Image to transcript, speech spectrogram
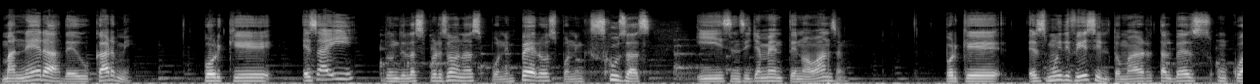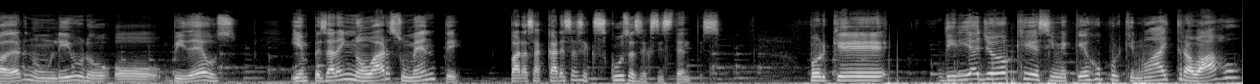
manera de educarme. Porque es ahí donde las personas ponen peros, ponen excusas y sencillamente no avanzan. Porque es muy difícil tomar tal vez un cuaderno, un libro o videos y empezar a innovar su mente para sacar esas excusas existentes. Porque diría yo que si me quejo porque no hay trabajo,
